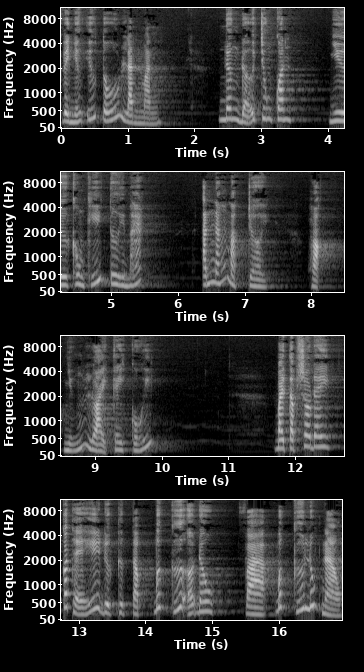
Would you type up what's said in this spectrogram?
về những yếu tố lành mạnh nâng đỡ chung quanh như không khí tươi mát, ánh nắng mặt trời hoặc những loài cây cối. Bài tập sau đây có thể được thực tập bất cứ ở đâu và bất cứ lúc nào.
